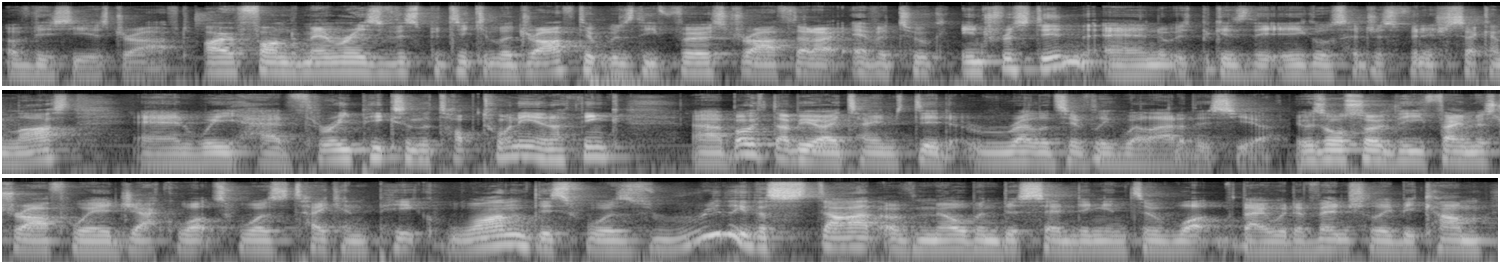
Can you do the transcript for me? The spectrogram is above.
of this year's draft. I have fond memories of this particular draft. It was the first draft that I ever took interest in, and it was because the Eagles had just finished second last, and we had three picks in the top 20, and I think uh, both WA teams did relatively well out of this year. It was also the famous draft where Jack Watts was taken pick one. This was really the start of Melbourne descending into what they would eventually become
